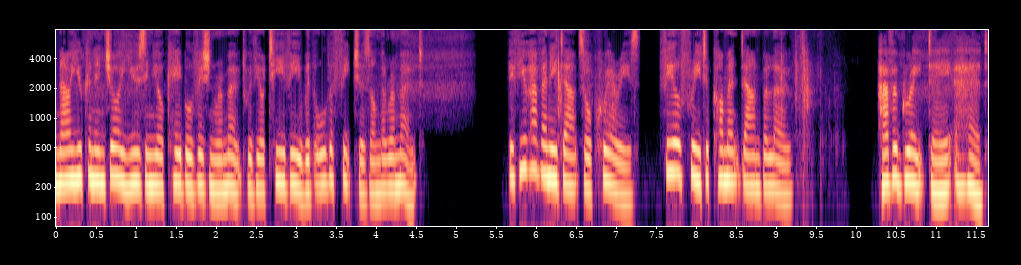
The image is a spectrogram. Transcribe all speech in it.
Now you can enjoy using your Cablevision remote with your TV with all the features on the remote. If you have any doubts or queries, feel free to comment down below. Have a great day ahead.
